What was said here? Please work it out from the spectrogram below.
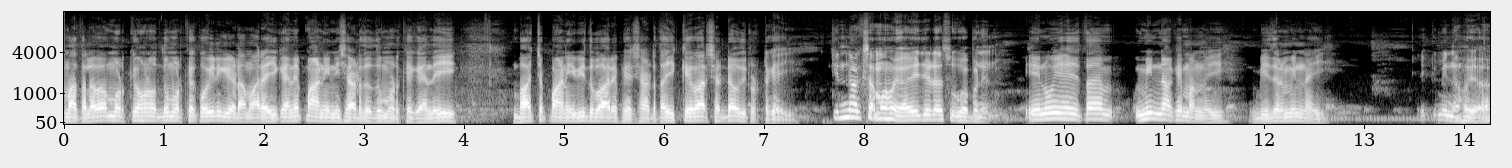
ਮਤਲਬ ਮੁੜ ਕੇ ਹੁਣ ਉਦੋਂ ਮੁੜ ਕੇ ਕੋਈ ਨਹੀਂ ਗੇੜਾ ਮਾਰਿਆ ਜੀ ਕਹਿੰਦੇ ਪਾਣੀ ਨਹੀਂ ਛੱਡਦੇ ਉਦੋਂ ਮੁੜ ਕੇ ਕਹਿੰਦੇ ਜੀ। ਬਾਅਦ ਚ ਪਾਣੀ ਵੀ ਦੁਬਾਰੇ ਫੇਰ ਛੱਡਤਾ ਜੀ ਇੱਕੇ ਵਾਰ ਛੱਡਿਆ ਉਹਦੀ ਟੁੱਟ ਗਿਆ ਜੀ। ਕਿੰਨਾ ਕੁ ਸਮਾਂ ਹੋਇਆ ਇਹ ਜਿਹੜਾ ਸੂਆ ਬਣੇ ਨੂੰ? ਇਹਨੂੰ ਇਹ ਤਾਂ ਮਹੀਨਾ ਕੇ ਮੰਨੋ ਜੀ 20 ਦਿਨ ਮਹੀਨਾ ਜੀ। ਇੱਕ ਮਹੀਨਾ ਹੋਇਆ।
